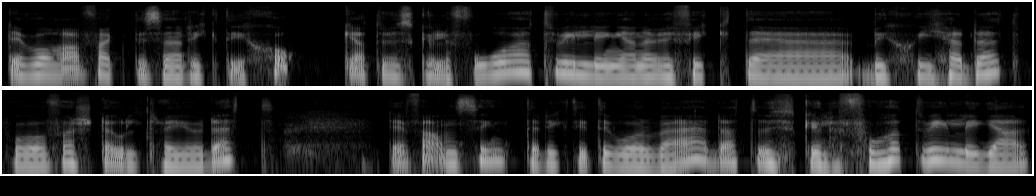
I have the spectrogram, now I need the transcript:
det var faktiskt en riktig chock att vi skulle få tvillingar när vi fick det beskedet på första ultraljudet det fanns inte riktigt i vår värld att vi skulle få tvillingar.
